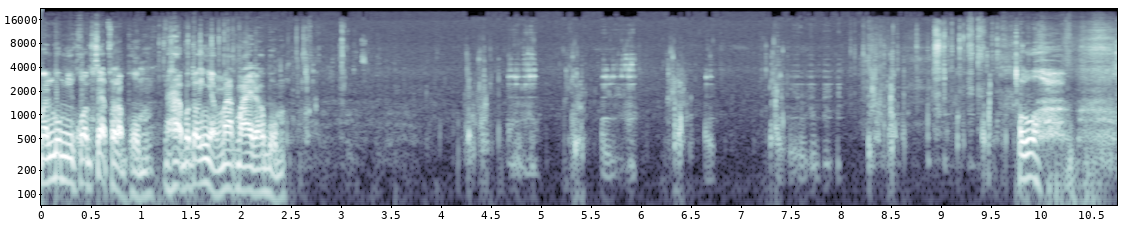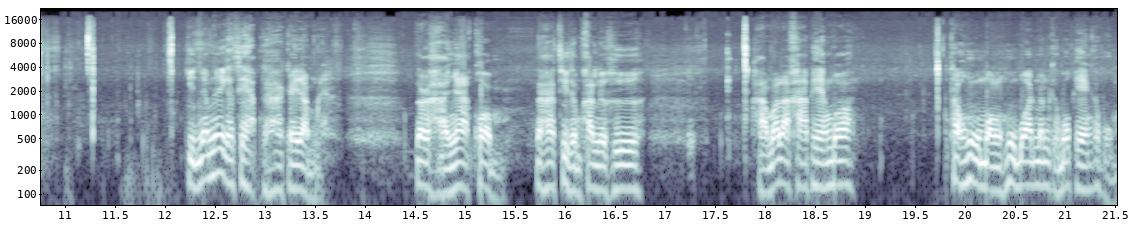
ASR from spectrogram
มันบ่มีความแซ่บสำหรับผมนะฮะบ่ต้องอย่างมากมายแล้วครับผม โอ้กินยำได้กระแสบนะฮะไก่ดำเนี่ยแล้วก็หายากพร้อมนะฮะที่สำคัญก็คือถามว่าราคาแพงบ่ถ้าหูมองหูบอลมันกับบ่แพงครับผม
